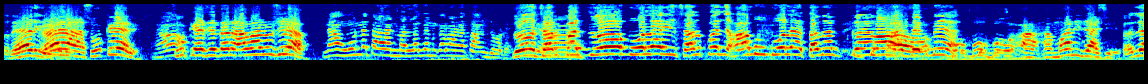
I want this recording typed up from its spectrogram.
રેડી. હા શું કે? શું કે છે તારે આવવાનું છે? ના હું નથી આવવાની મારે લગ્ન કરવાના કામ જોડે. જો સરપંચ જો બોલે સરપંચ હામું બોલે તમે કયા થાય છે કે નહીં? બુ- બુ- બુ- આ, હા, માની જશે. એટલે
